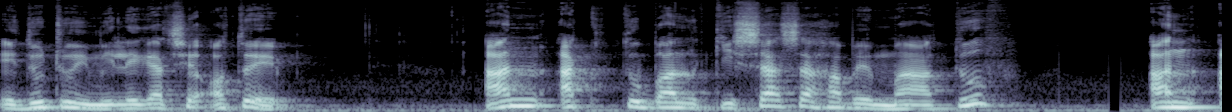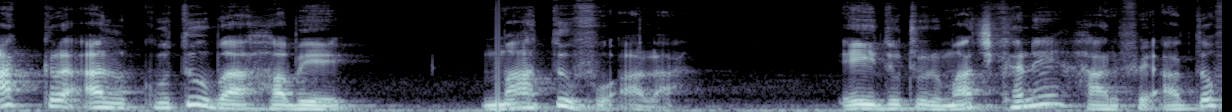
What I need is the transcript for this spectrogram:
এই দুটোই মিলে গেছে, অতএব আন আক্তুবাল কিসাসা হবে মাতুফ, আন আক্রা আল কুতুবা হবে মাতুফ আলা। এই দুটোর মাঝখানে হারফে আতফ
